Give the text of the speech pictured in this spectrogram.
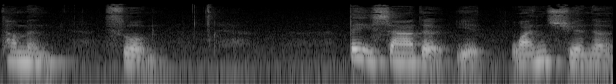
他们所。被杀的也完全的，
